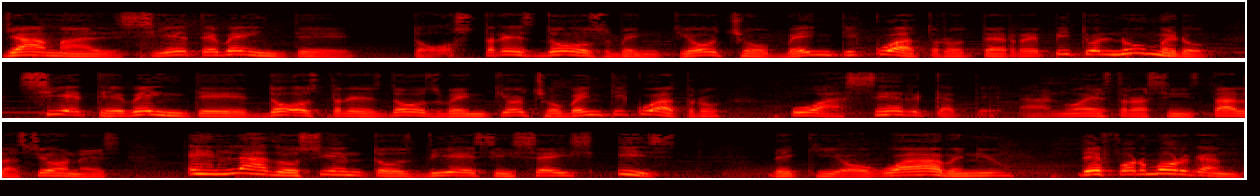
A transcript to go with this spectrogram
Llama al 720 232-2824. Te repito el número 720-232-2824 o acércate a nuestras instalaciones en la 216 East de Kiowa Avenue de Fort Morgan.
